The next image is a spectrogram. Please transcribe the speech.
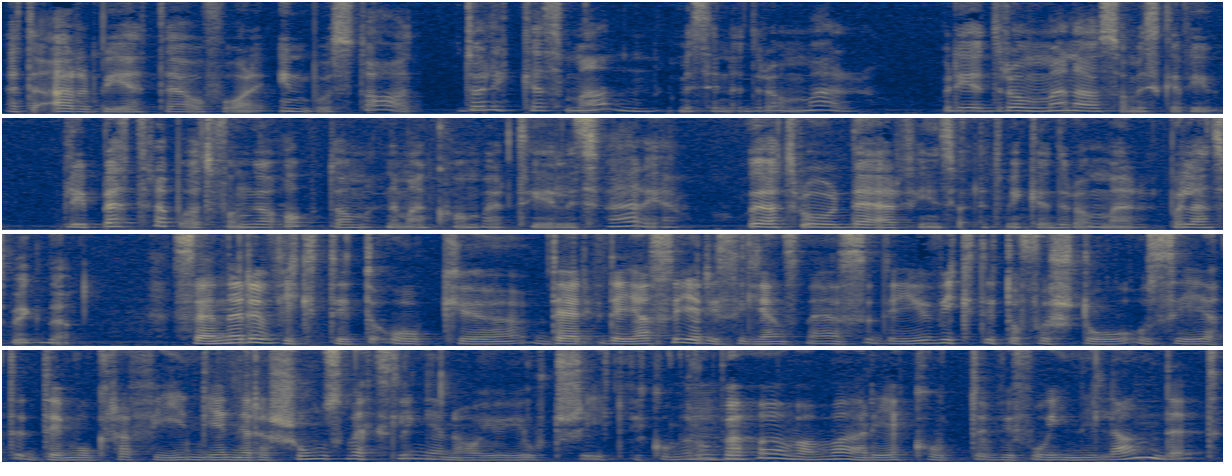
ett arbete och får en bostad, då lyckas man med sina drömmar. Och det är drömmarna som vi ska bli bättre på att fånga upp dem när man kommer till Sverige. Och jag tror där finns väldigt mycket drömmar på landsbygden. Sen är det viktigt, och eh, det jag ser i Siljansnäs, det är ju viktigt att förstå och se att demografin, generationsväxlingen har ju gjort sitt. Vi kommer mm. att behöva varje kotte vi får in i landet.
